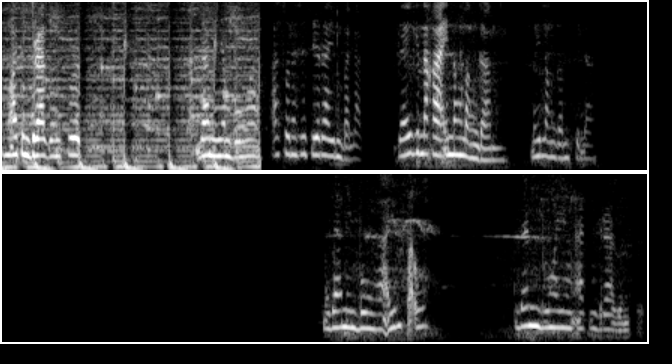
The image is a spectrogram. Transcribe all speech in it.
Ang ating dragon fruit. Dami niyang bunga. Kaso nasisira yung balat. Dahil kinakain ng langgam. May langgam sila. Madaming bunga. Ayun pa oh. Madaming bunga yung ating dragon fruit.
